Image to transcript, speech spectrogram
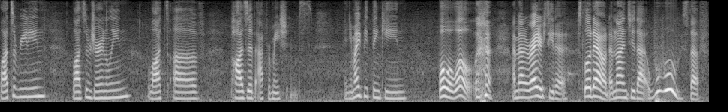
Lots of reading, lots of journaling, lots of positive affirmations. And you might be thinking, whoa, whoa, whoa, I'm not a writer, Tina. Slow down. I'm not into that woo woo stuff.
